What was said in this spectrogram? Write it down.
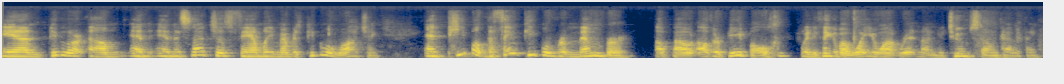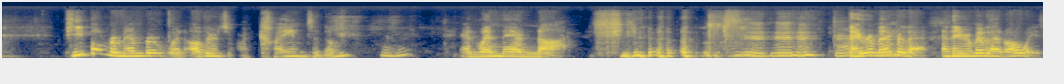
and people are um, and and it's not just family members people are watching and people the thing people remember about other people when you think about what you want written on your tombstone kind of thing people remember when others are kind to them mm-hmm. and when they're not mm-hmm. they remember that and they remember that always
